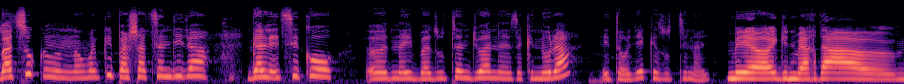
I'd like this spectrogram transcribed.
batzuk normalki pasatzen dira galetzeko uh, nahi baduten joan ezekin nora eta horiek ez dute nahi. Be uh, egin behar da uh,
